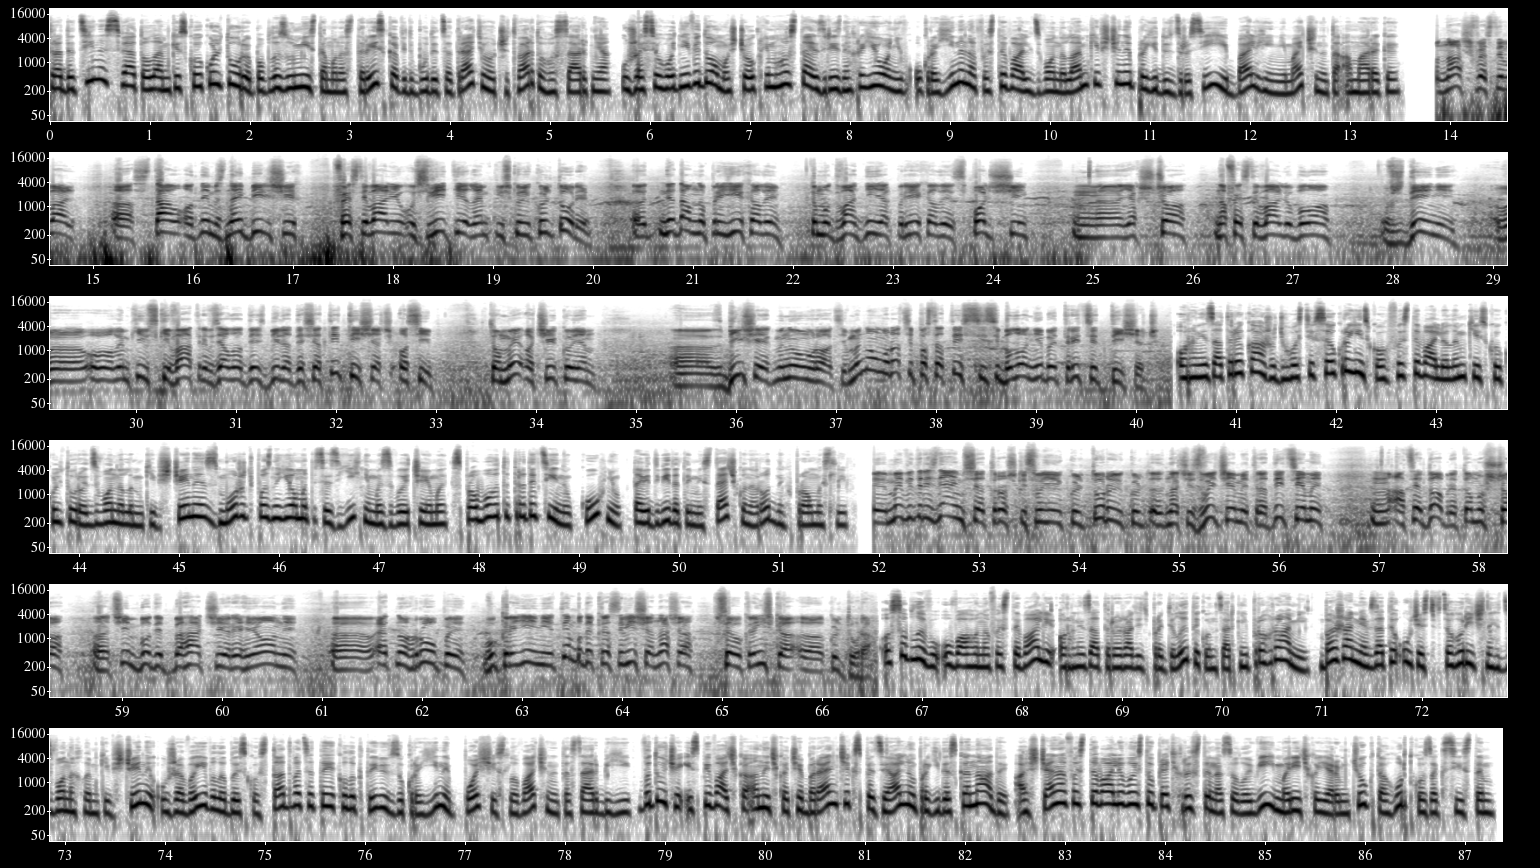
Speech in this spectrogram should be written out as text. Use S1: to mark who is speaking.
S1: Традиційне свято лемківської культури поблизу міста Монастириська відбудеться 3-4 серпня. Уже сьогодні відомо, що окрім гостей з різних регіонів України на фестиваль дзвони Лемківщини приїдуть з Росії, Бельгії, Німеччини та Америки.
S2: Наш фестиваль е, став одним з найбільших фестивалів у світі лемківської культури. Е, Недавно приїхали, тому два дні як приїхали з Польщі. Е, Якщо на фестивалю було в Ждині, в, у Лемківській ватрі взяло десь біля 10 тисяч осіб, то ми очікуємо е, більше, як в минулому році. В минулому році по статистиці було ніби 30 тисяч.
S1: Організатори кажуть, гості всеукраїнського фестивалю лемківської культури дзвони Лемківщини зможуть познайомитися з їхніми звичаями, спробувати традиційну кухню та відвідати містечко народних промислів.
S2: Ми відрізняємося трошки своєю культурою, куль- значить, звичаями, традиціями, а це добре, тому що е, чим буде багатші регіони, е, етногрупи в Україні, тим буде красивіша наша всеукраїнська е, культура.
S1: Особливу увагу на фестивалі організатори радять приділити концертній програмі. Бажання взяти участь в цьогорічних дзвонах Лемківщини уже виявили близько 120 колективів з України, Польщі, Словаччини та Сербії. Ведуча і співачка Аничка Чеберенчик спеціально приїде з Канади. А ще на фестивалі виступлять Христина Соловій, Марічка Яремчук та гурт Козак Сістем.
